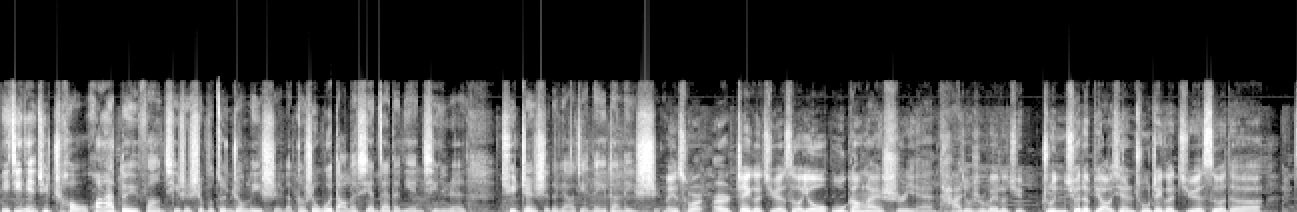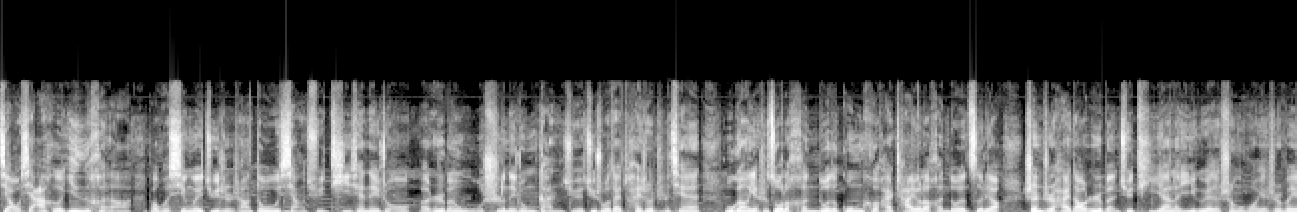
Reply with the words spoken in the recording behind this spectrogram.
你仅仅去丑化对方，其实是不尊重历史的，更是误导了现在的年轻新人去真实的了解那一段历史。”没错，而这个角色由吴刚来饰演，他就是为了去准确的表现出这个角色的。狡黠和阴狠啊，包括行为举止上都想去体现那种呃日本武士的那种感觉。据说在拍摄之前，吴刚也是做了很多的功课，还查阅了很多的资料，甚至还到日本去体验了一个月的生活，也是为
